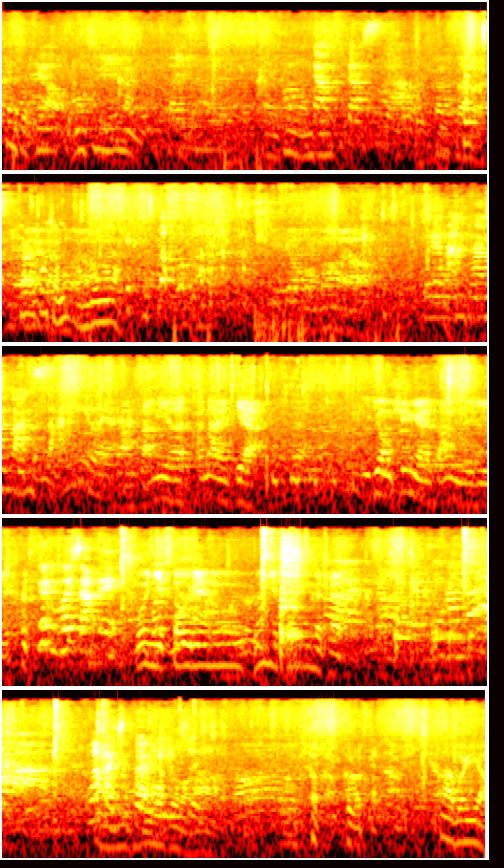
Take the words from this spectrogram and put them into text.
看左边，杨子怡那里。干干死啊！他不讲广东啊。这喊喊玩生意了呀？玩生意了，看哪一家？一样去年上的去。跟唔会上的。我热到呢，我热到咁嘅睇。我还去拜我五岁。那不一样。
